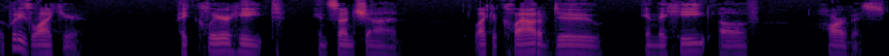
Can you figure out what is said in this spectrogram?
look what he's like here, a clear heat in sunshine, like a cloud of dew in the heat of harvest.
